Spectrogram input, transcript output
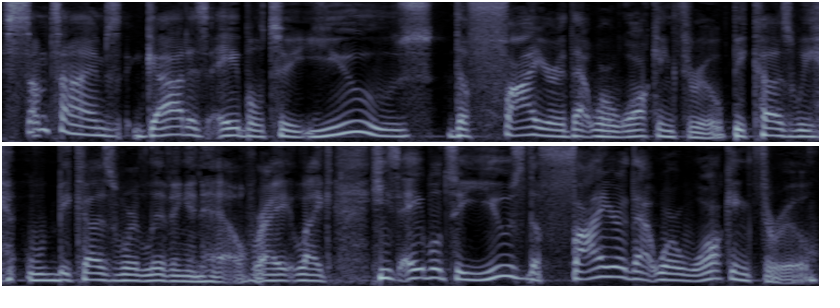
Sometimes God is able to use the fire that we're walking through because we because we're living in hell, right? Like he's able to use the fire that we're walking through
